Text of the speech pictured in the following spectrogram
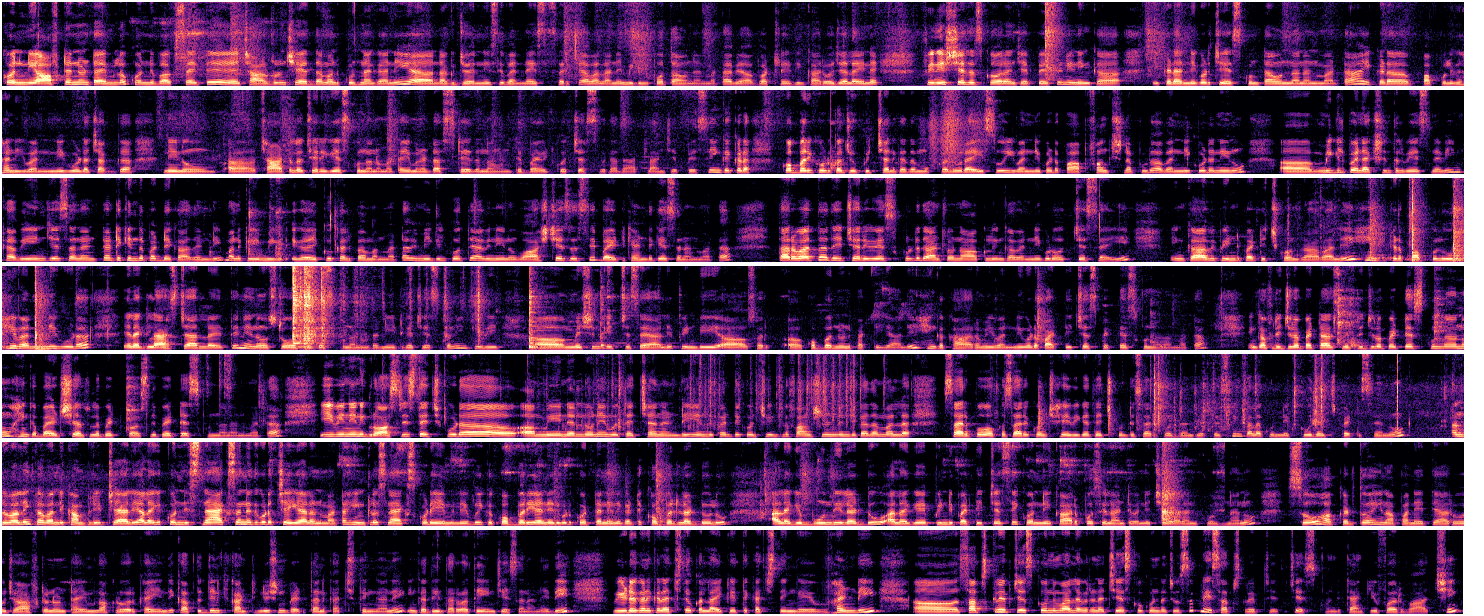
కొన్ని ఆఫ్టర్నూన్ టైంలో కొన్ని వర్క్స్ అయితే చాలా రోజులు చేద్దాం అనుకుంటున్నా కానీ నాకు జర్నీస్ ఇవన్నీ వేసేసరికి అవి అలానే మిగిలిపోతా ఉన్నాయన్నమాట. అవి అవ్వట్లేదు. ఇంకా ఆ రోజు ఎలా అయినా ఫినిష్ చేసేసుకోవాలని చెప్పేసి నేను ఇంకా ఇక్కడ అన్నీ కూడా చేసుకుంటా ఉన్నానమాట ఇక్కడ పప్పులు కానీ ఇవన్నీ కూడా చక్కగా నేను చాటలో చెరిగేసుకున్నాను అనమాట ఏమైనా డస్ట్ ఏదైనా ఉంటే బయటకు వచ్చేస్తుంది కదా అట్లా అని చెప్పేసి. ఇంకా ఇక్కడ కొబ్బరి కుడకలు చూపించాను కదా ముక్కలు రైసు ఇవన్నీ కూడా పాప ఫంక్షన్ అప్పుడు అవన్నీ కూడా నేను మిగిలిపోయిన అక్షింతలు వేసినవి. ఇంకా అవి ఏం చేశానంటే అంటే కింద పడ్డే కాదండి. మనకి మిగిలి ఎక్కువ కలిపామన్నమాట. అవి మిగిలిపోతే అవి నేను వాష్ చేసేసి బయటికి ఎండకేసాను అనమాట తర్వాత అది చెరువు వేసుకుంటే దాంట్లో ఆకులు ఇంకా అవన్నీ కూడా వచ్చేసాయి. ఇంకా అవి పిండి పట్టించుకొని రావాలి. ఇక్కడ పప్పులు ఇవన్నీ కూడా ఇలా గ్లాస్ జార్లో అయితే నేను స్టోర్ చేసేసుకున్నాను అనమాట నీట్గా చేసుకొని. ఇంక ఇది మెషిన్కి ఇచ్చేసేయాలి. పిండి సారీ కొబ్బరి నూనె పట్టియాలి ఇంకా కారం ఇవన్నీ కూడా పట్టించేసి పెట్టేసుకున్నాను అనమాట ఇంకా ఫ్రిడ్జ్లో పెట్టాల్సిన ఫ్రిడ్జ్లో పెట్టేసుకున్నాను. ఇంకా బయట షెల్ఫ్లో పెట్టుకోవాల్సినవి పెట్టేసుకున్నాను అనమాట ఇవి నేను గ్రాసరీస్ తెచ్చి కూడా ఆ మే నెలలోనే ఏమో తెచ్చానండి. ఎందుకంటే కొంచెం ఇంట్లో ఫంక్షన్ ఉండింది కదా మళ్ళీ సరిపో ఒకసారి కొంచెం హెవీగా తెచ్చుకుంటే సరిపోద్ది అని చెప్పేసి ఇంకా అలా కొన్ని ఎక్కువ తెచ్చి పెట్టేశాను అందువల్ల ఇంకా అవన్నీ కంప్లీట్ చేయాలి. అలాగే కొన్ని స్నాక్స్ అనేది కూడా చేయాలన్నమాట. ఇంట్లో స్నాక్స్ కూడా ఏమీ లేవు. ఇక కొబ్బరి అనేది కూడా కొట్టాను. ఎందుకంటే కొబ్బరి లడ్డూలు అలాగే బూందీ లడ్డు అలాగే పిండి పట్టించేసి కొన్ని కారపూస లాంటివన్నీ చేయాలనుకుంటున్నాను. సో అక్కడితో నా పని అయితే ఆ రోజు ఆఫ్టర్నూన్ టైంలో అక్కడ వరకు అయింది. కాకపోతే దీనికి కంటిన్యూషన్ పెడతాను ఖచ్చితంగానే. ఇంకా దీని తర్వాత ఏం చేశాను అనేది వీడియో కనుక నచ్చితే ఒక లైక్ అయితే ఖచ్చితంగా ఇవ్వండి. సబ్స్క్రైబ్ చేసుకుని వాళ్ళు ఎవరైనా చేసుకోకుండా చూస్తే ప్లీజ్ సబ్స్క్రైబ్ చేసి చేసుకోండి. Thank you for watching.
